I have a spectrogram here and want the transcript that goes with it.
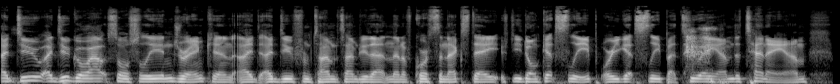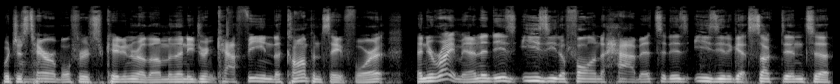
I do I do go out socially and drink, and I, I do from time to time do that. And then, of course, the next day you don't get sleep, or you get sleep at two a.m. to ten a.m., which is terrible for your circadian rhythm. And then you drink caffeine to compensate for it. And you're right, man. It is easy to fall into habits. It is easy to get sucked into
